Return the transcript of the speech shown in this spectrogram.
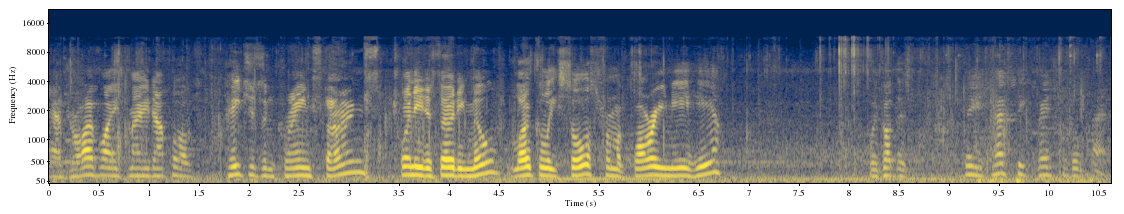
Our driveway is made up of peaches and cream stones, 20 to 30 mil, locally sourced from a quarry near here. We've got this fantastic vegetable patch.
